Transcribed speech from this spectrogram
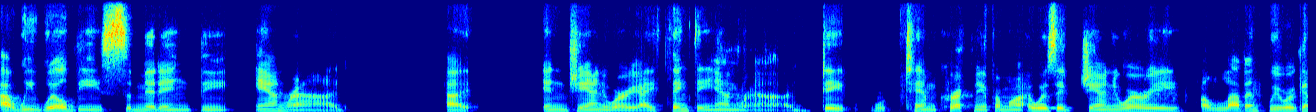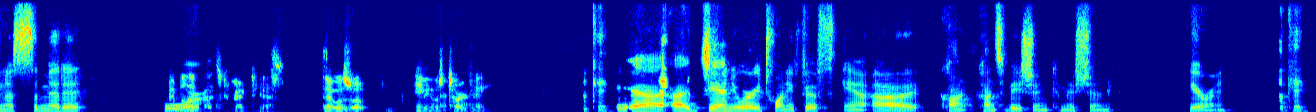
uh, we will be submitting the ANRAD uh, in January. I think the ANRAD date, Tim, correct me if I'm wrong, was it January 11th? We were going to submit it I believe that's correct, yes. That was what Amy was targeting. Okay, yeah, uh, January 25th, uh, uh, Con- Conservation Commission hearing. okay.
